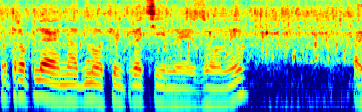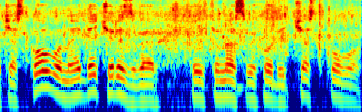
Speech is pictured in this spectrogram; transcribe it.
потрапляє на дно фільтраційної зони, а частково вона йде через верх. Тобто у нас виходить частково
